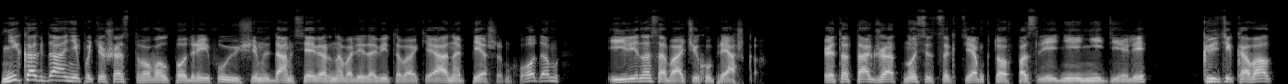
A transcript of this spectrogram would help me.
никогда не путешествовал по дрейфующим льдам Северного Ледовитого океана пешим ходом или на собачьих упряжках. Это также относится к тем, кто в последние недели критиковал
